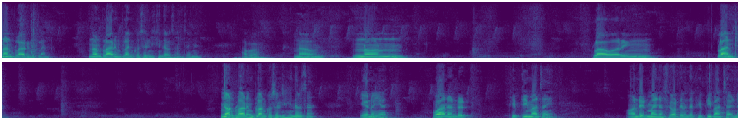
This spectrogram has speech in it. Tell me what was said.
Non flowering plant non flowering plant कसरी निस्किँदो रहेछ होइन अब न non flowering plant non flowering plant कसरी रहेछ? हेर्नु यहाँ वान हन्ड्रेड फिफ्टीमा चाहिँ हन्ड्रेड माइनस गरिदियो भने त फिफ्टी बाँच्छ होइन?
